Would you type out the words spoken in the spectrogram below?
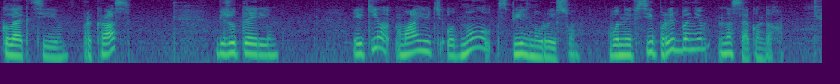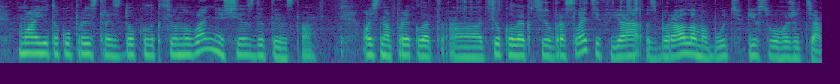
колекції прикрас біжутерії, які мають одну спільну рису. Вони всі придбані на секондах. Маю таку пристрасть до колекціонування ще з дитинства. Ось, наприклад, е, цю колекцію браслетів я збирала, мабуть, пів свого життя.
